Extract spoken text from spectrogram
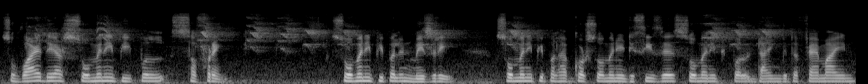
so why there are so many people suffering, so many people in misery, so many people have got so many diseases, so many people dying with the famine.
